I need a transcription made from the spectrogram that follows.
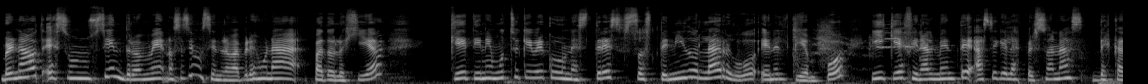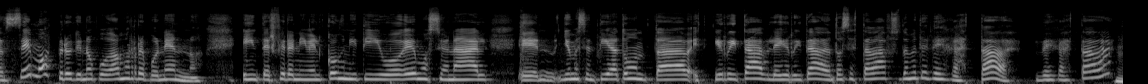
Burnout es un síndrome, no sé si es un síndrome, pero es una patología que tiene mucho que ver con un estrés sostenido largo en el tiempo y que finalmente hace que las personas descansemos pero que no podamos reponernos. E interfiere a nivel cognitivo, emocional, eh, yo me sentía tonta, irritable, irritada, entonces estaba absolutamente desgastada, desgastada mm.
